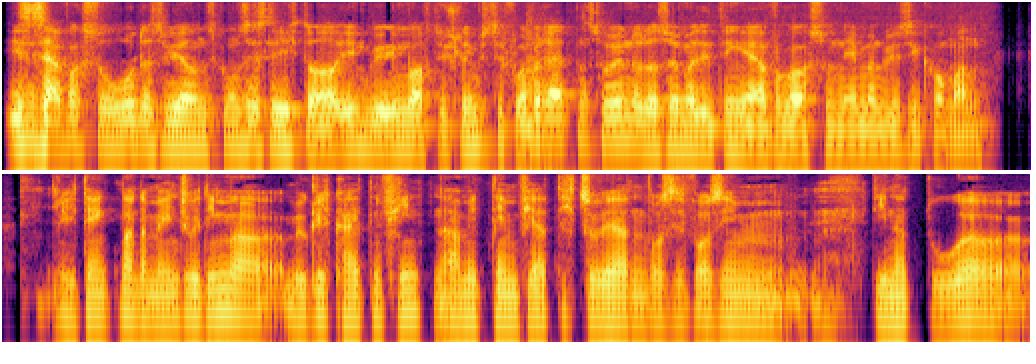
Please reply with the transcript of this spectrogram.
Ist es einfach so, dass wir uns grundsätzlich da irgendwie immer auf das Schlimmste vorbereiten sollen oder sollen wir die Dinge einfach auch so nehmen, wie sie kommen? Ich denke mal, der Mensch wird immer Möglichkeiten finden, auch mit dem fertig zu werden, was, was ihm die Natur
